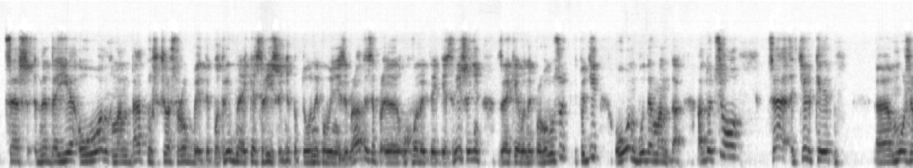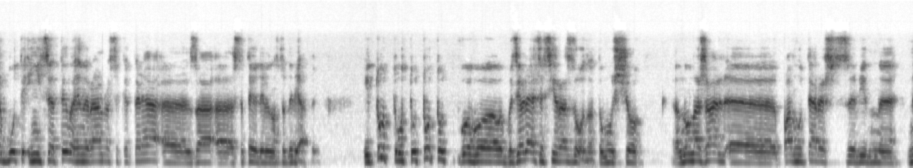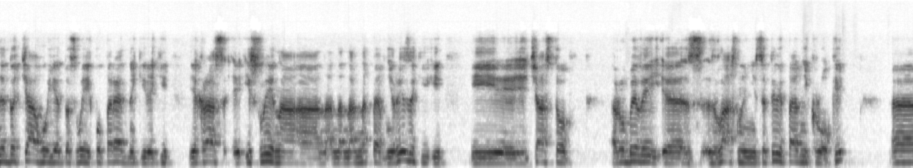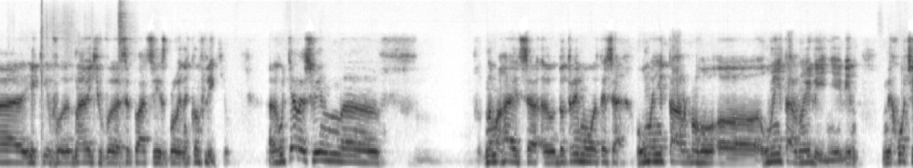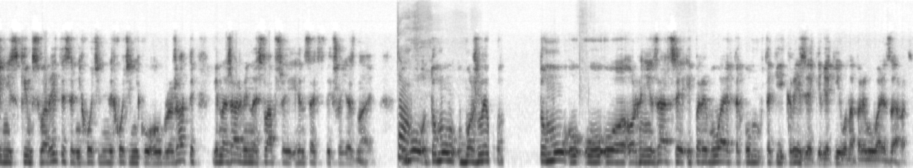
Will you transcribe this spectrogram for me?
це ж не дає ООН мандату щось робити. Потрібно якесь рішення. Тобто вони повинні зібратися, е, ухвалити якесь рішення, за яке вони проголосують, і тоді ООН буде мандат. А до цього це тільки е, може бути ініціатива генерального секретаря е, за е, статтею 99. І тут, тут, тут, тут, з'являється сіра зона, тому що, ну на жаль, е, пан Гутереш він е, не дотягує до своїх попередників, які якраз е, ішли на, на, на, на, певні ризики і, і часто робили з власної ініціативи певні кроки, які в навіть в ситуації збройних конфліктів. Гутереш він. Намагається е, дотримуватися гуманітарного е, гуманітарної лінії. Він не хоче ні з ким сваритися, не хоче, не хоче нікого ображати. І, на жаль, він найслабший генсек з тих, що я знаю. Так. Тому, тому можливо. Тому у, у, у організація і перебуває в такому в такій кризі, як- в якій вона перебуває зараз.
